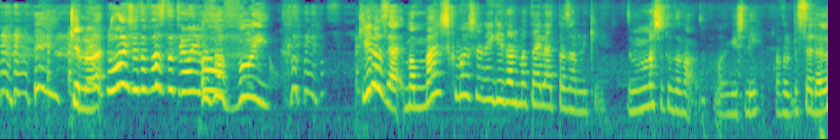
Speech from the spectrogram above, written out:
כאילו, אוי, שתפסת אותי, אוי, אוי ואבוי. כאילו זה ממש כמו שאני אגיד על מתי ליד פזמניקים. זה ממש אותו דבר, מרגיש לי, אבל בסדר.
